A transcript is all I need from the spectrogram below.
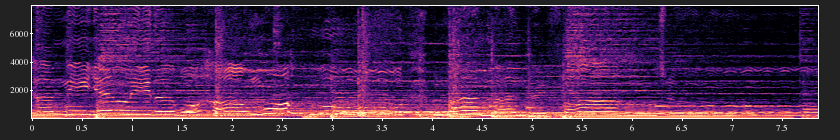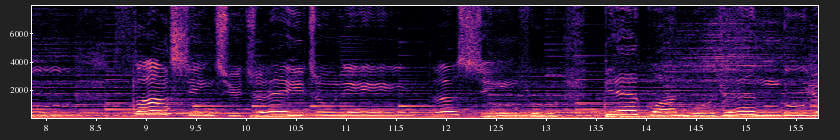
看，你眼里的我好模糊，慢慢被放逐，放心去追逐你的幸福，别管我愿不愿，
